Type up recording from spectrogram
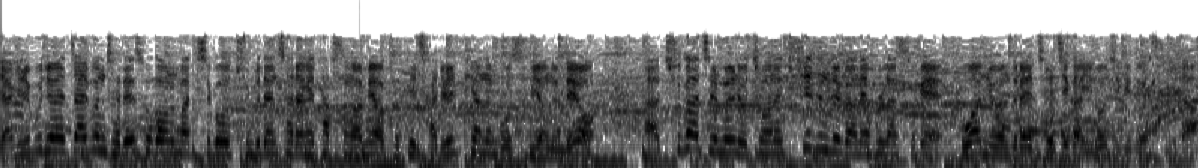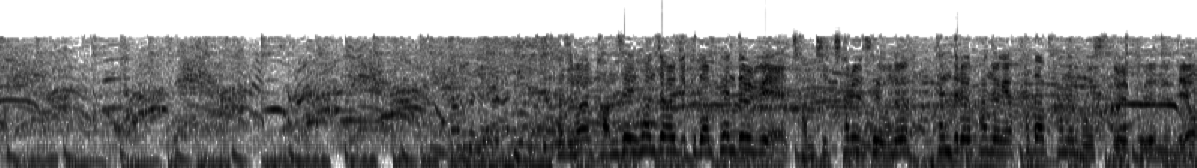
약 1분여의 짧은 제대 소감을 마치고 준비된 차량에 탑승하며 급히 자리를 피하는 모습이었는데요. 아, 추가 질문을 요청하는 취재진들 간의 혼란 속에 보안 요원들의 제지가 이루어지기도 했습니다. 하지만 밤새 현장을 지키던 팬들을 위해 잠시 차를 세운 후 팬들의 환영에 화답하는 모습을 보였는데요.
